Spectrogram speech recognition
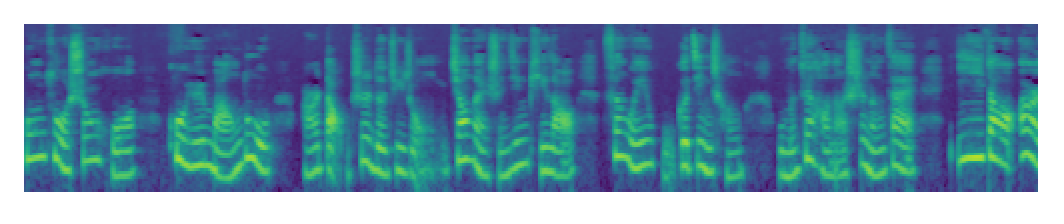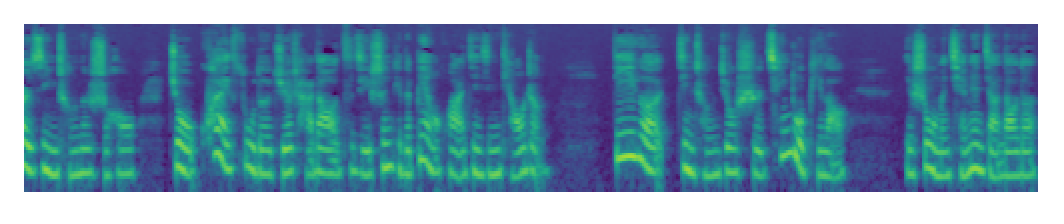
工作生活过于忙碌而导致的这种交感神经疲劳，分为五个进程。我们最好呢是能在一到二进程的时候就快速的觉察到自己身体的变化，进行调整。第一个进程就是轻度疲劳，也是我们前面讲到的，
